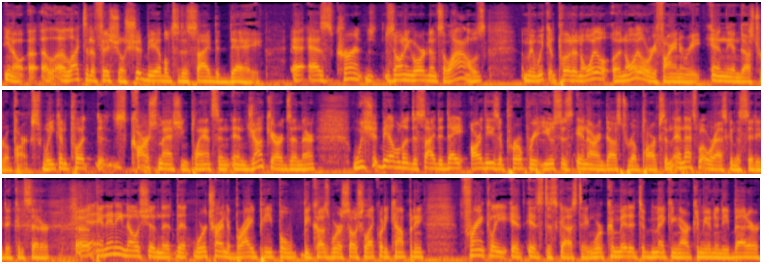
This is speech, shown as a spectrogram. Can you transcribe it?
you know, elected officials should be able to decide today as current zoning ordinance allows, I mean, we can put an oil an oil refinery in the industrial parks. We can put car smashing plants and, and, junkyards in there. We should be able to decide today: are these appropriate uses in our industrial parks? And, and that's what we're asking the city to consider. Uh, and, and, any notion that, that we're trying to bribe people because we're a social equity company, frankly, it, it's disgusting. We're committed to making our community better,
